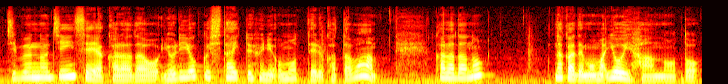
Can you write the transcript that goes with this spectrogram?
自分の人生や体をより良くしたいというふうに思っている方は体の中でもま良い反応と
